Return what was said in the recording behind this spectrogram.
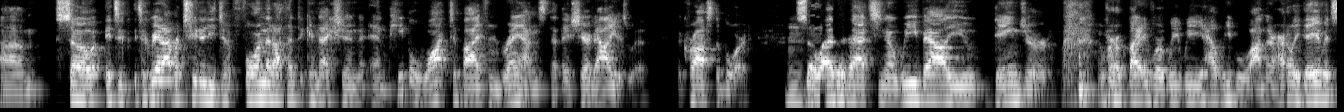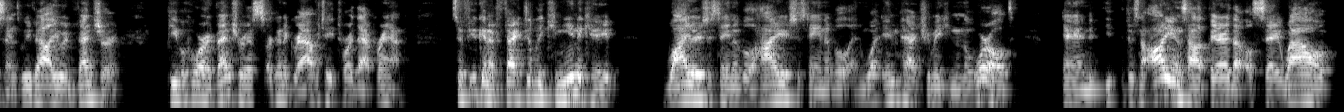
Um, so it's a, it's a great opportunity to form that authentic connection, and people want to buy from brands that they share values with across the board. Mm-hmm. So whether that's you know we value danger, we're a, where we we help people on their Harley Davidsons, we value adventure. People who are adventurous are going to gravitate toward that brand. So if you can effectively communicate why you're sustainable, how you're sustainable, and what impact you're making in the world, and there's an audience out there that will say, "Wow,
